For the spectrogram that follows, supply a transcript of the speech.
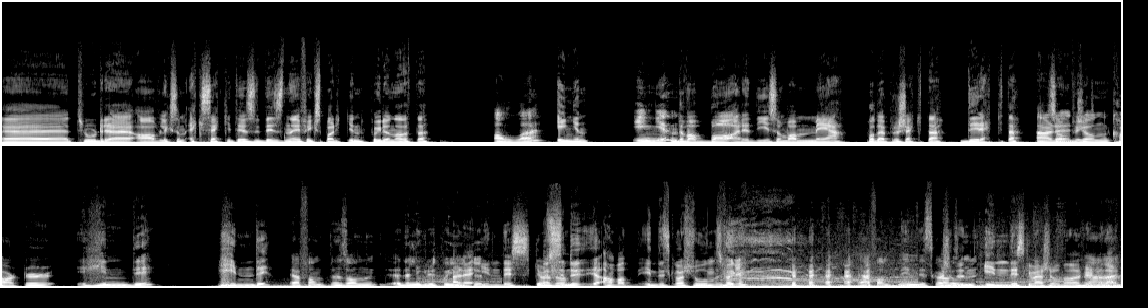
eh, tror dere av liksom executives i Disney fikk sparken pga. dette? Alle? Ingen. Ingen. Det var bare de som var med på det prosjektet direkte. Er det fikk- John Carter hindi? Hindi? Jeg fant en sånn Den ligger ute på Er det YouTube. indisk versjon? du, ja, han fant den indiske versjonen, selvfølgelig. Jeg fant den indiske Altså, versjonen. Den indiske versjonen av den filmen Ja, der?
